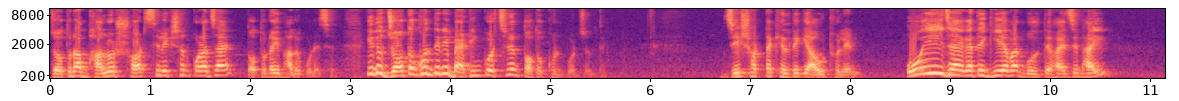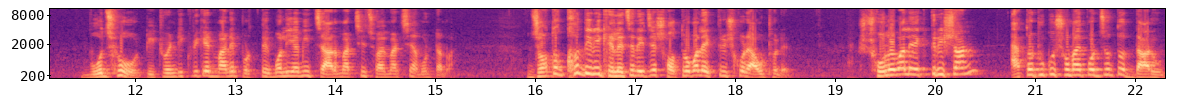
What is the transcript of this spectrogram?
যতটা ভালো শর্ট সিলেকশন করা যায়, ততটাই ভালো করেছেন। কিন্তু যতক্ষণ তিনি ব্যাটিং করছিলেন, ততক্ষণ পর্যন্ত। যে শটটা খেলতে গিয়ে আউট হলেন, ওই জায়গাতে গিয়ে আবার বলতে হয় যে, ভাই, বোঝো টি টোয়েন্টি ক্রিকেট মানে প্রত্যেক বলই আমি চার মারছি, ছয় মারছি, এমনটা নয়। যতক্ষণ তিনি খেলেছেন, এই যে সতেরো বলে একত্রিশ করে আউট হলেন, ষোলো বলে একত্রিশ রান, এতটুকু সময় পর্যন্ত দারুণ।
